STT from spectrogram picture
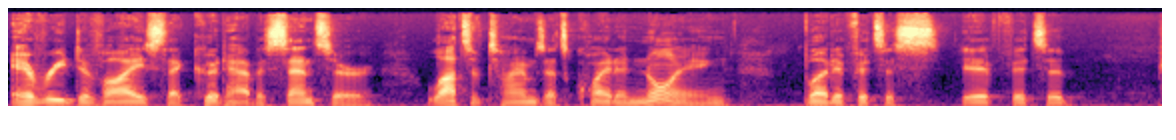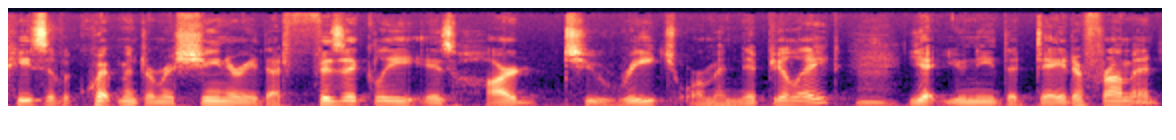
every device that could have a sensor, lots of times that's quite annoying. But if it's a if it's a piece of equipment or machinery that physically is hard to reach or manipulate, mm. yet you need the data from it,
